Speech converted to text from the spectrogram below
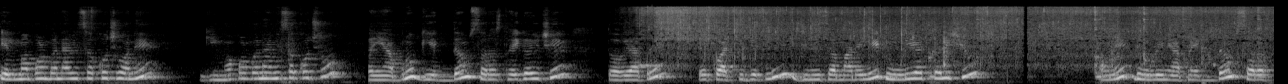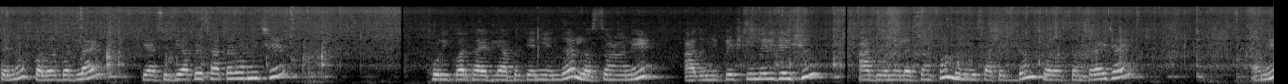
તેલમાં પણ બનાવી શકો છો અને ઘીમાં પણ બનાવી શકો છો. અહીંયા આપણું ઘી એકદમ સરસ થઈ ગયું છે. તો હવે આપણે એક વાટકી જેટલી ઝીણી સમારેલી ડુંગળી એડ કરીશું. અને ડુંગળીને આપણે એકદમ સરસ તેનો કલર બદલાય. ત્યાં સુધી આપણે સાતરવાની છે. થોડીક વાર થાય એટલે આપણે તેની અંદર લસણ અને આદુની પેસ્ટ ઉમેરી દઈશું. આદુ અને લસણ પણ ડુંગળી સાથે એકદમ સરસ સંકળાઈ જાય. અને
